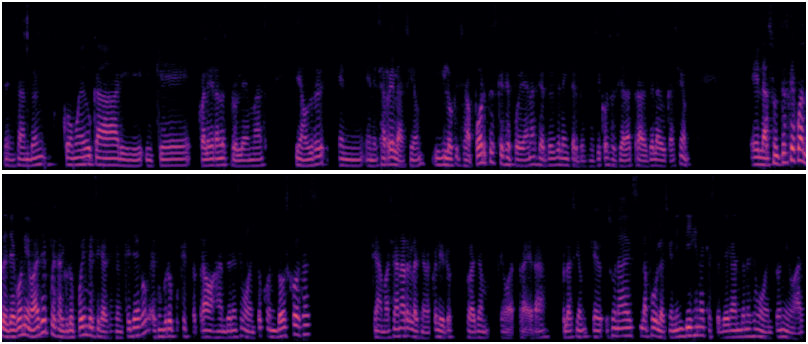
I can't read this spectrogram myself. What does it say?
pensando en cómo educar y, qué, cuáles eran los problemas digamos, en, en, esa relación y los aportes que se podían hacer desde la intervención psicosocial a través de la educación. El asunto es que cuando llego a Univalle, pues al grupo de investigación que llego, es un grupo que está trabajando en ese momento con dos cosas que además se van a relacionar con el libro que voy a, que voy a traer a colación, que es una es la población indígena que está llegando en ese momento a Univalle,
